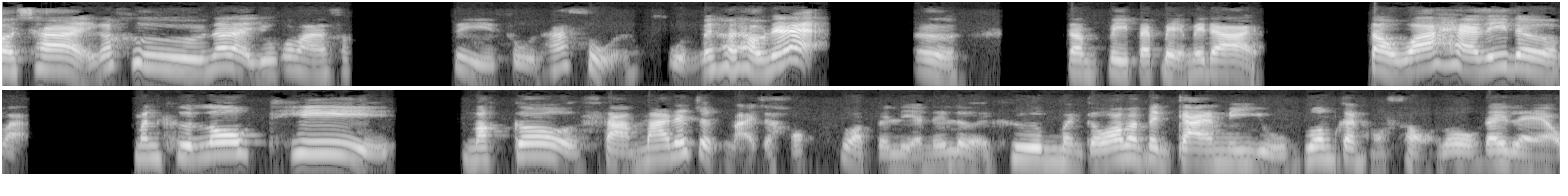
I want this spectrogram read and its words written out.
อใช่ก็คือนั่นแหละยุคประมาณสักสี่ศูนย์ห้าศูนย์ศูนย์ไม่แถวๆนี้แหละเออจำปีเป๊ะๆไม่ได้ แต่ว่าแฮร์รี่เดิมอะมันคือโลกที่มักเกิลสามารถได้จดหมายจากฮอกวอตส์ไปเรียนได้เลย คือเหมือนกับว่ามันเป็นการมีอยู่ร่วมกันของสองโลกได้แล้ว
